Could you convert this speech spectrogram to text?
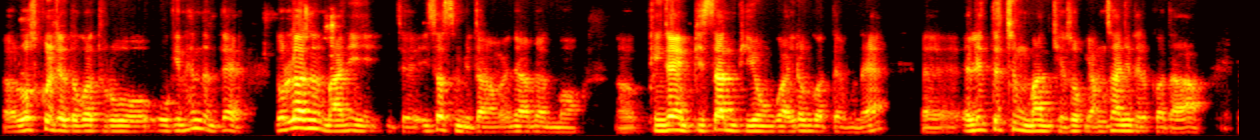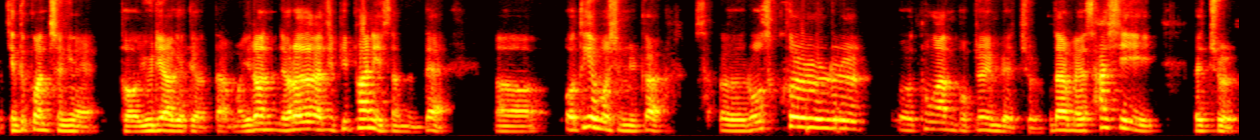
어, 로스쿨 제도가 들어오긴 했는데 논란은 많이 이제 있었습니다. 왜냐하면 뭐 어, 굉장히 비싼 비용과 이런 것 때문에 에, 엘리트층만 계속 양산이 될 거다. 기득권층에 더 유리하게 되었다. 뭐 이런 여러 가지 비판이 있었는데 어, 어떻게 보십니까? 어, 로스쿨을 어, 통한 법조인 배출, 그 다음에 사시 배출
